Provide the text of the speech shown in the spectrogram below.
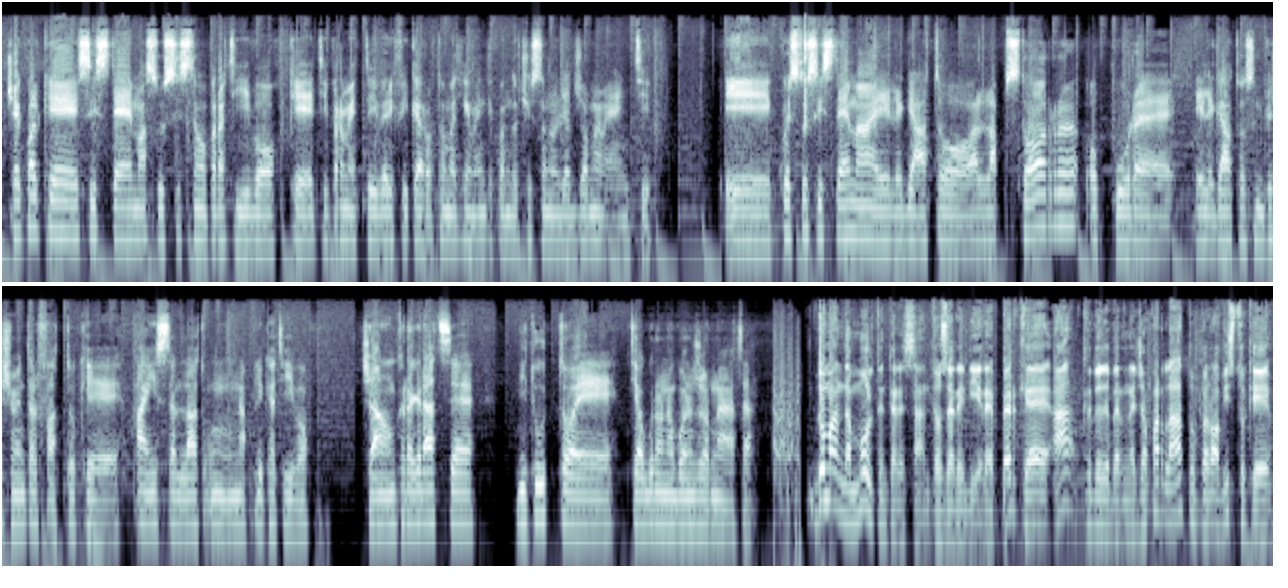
C'è qualche sistema sul sistema operativo che ti permette di verificare automaticamente quando ci sono gli aggiornamenti? E questo sistema è legato all'App Store oppure è legato semplicemente al fatto che hai installato un applicativo. Ciao, ancora grazie di tutto e ti auguro una buona giornata. Domanda molto interessante, oserei dire, perché A, credo di averne già parlato, però visto che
